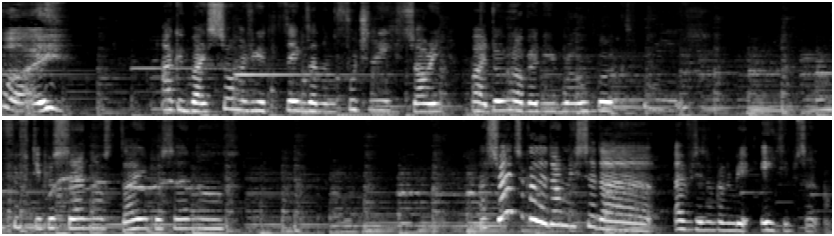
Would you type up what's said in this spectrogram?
Why? I could buy so much good things and unfortunately, sorry, but I don't have any Robux. 50% off, 30% off. I swear to God, I only said that everything's going to be 80% off.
